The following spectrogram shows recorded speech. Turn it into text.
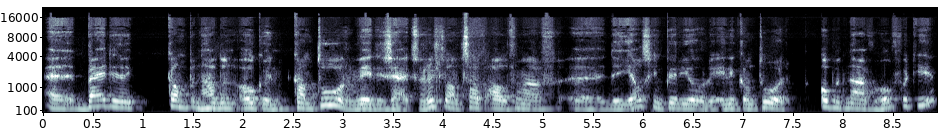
Uh, beide kampen hadden ook een kantoor wederzijds. Rusland zat al vanaf uh, de Yeltsin-periode in een kantoor op het NAVO-hoofdkwartier.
